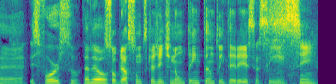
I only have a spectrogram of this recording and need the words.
é, esforço, entendeu? sobre assuntos que a gente não tem tanto interesse assim. Sim.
